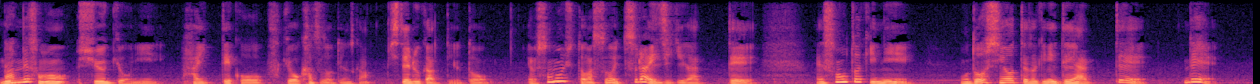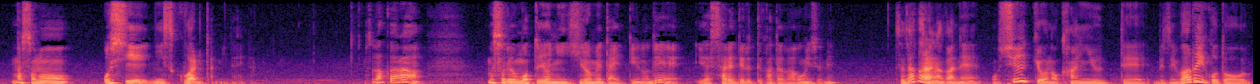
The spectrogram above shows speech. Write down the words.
なんでその宗教に入ってこう布教活動っていうんですかしてるかっていうとやっぱその人がすごい辛い時期があってその時にもうどうしようって時に出会ってでまあ、その教えに救われたみたいな。だから、まあ、それをもっと世に広めたいっていうので癒されてるって方が多いんですよね。だからなんかね宗教の勧誘って別に悪いことを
